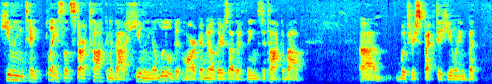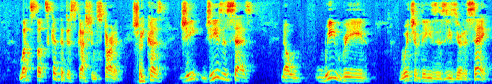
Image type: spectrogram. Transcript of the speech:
healing take place? Let's start talking about healing a little bit, Mark. I know there's other things to talk about um, with respect to healing, but let's let's get the discussion started sure. because G- Jesus says, you know, we read which of these is easier to say,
